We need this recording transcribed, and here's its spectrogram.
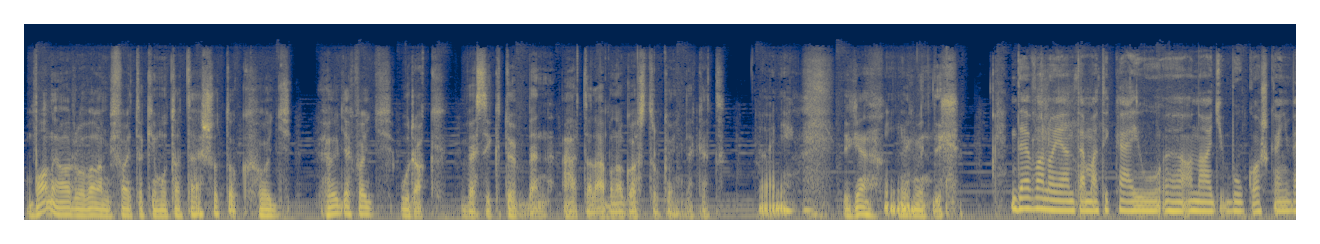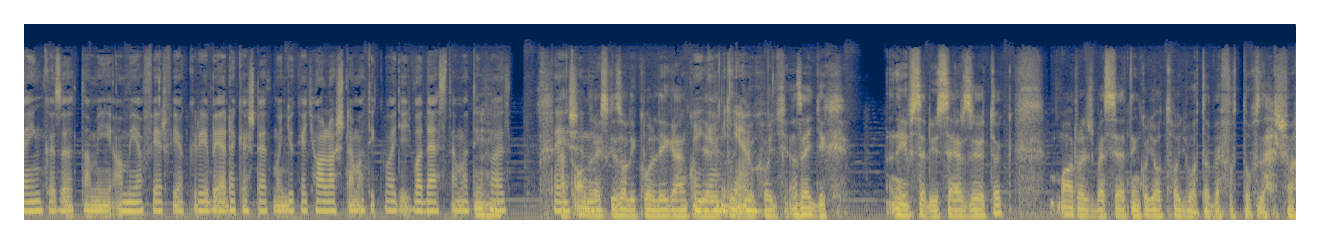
Van-e arról valami fajta kimutatásotok, hogy hölgyek vagy urak veszik többen általában a gasztrokönyveket? Hölgyek. Igen? Igen? Még mindig. De van olyan tematikájú a nagy búkos könyveink között, ami, ami a férfiak körébe érdekes, tehát mondjuk egy halas tematika, vagy egy vadász tematika. Uh-huh. Teljesen... Hát Andrészki Zoli kollégánk, ugye igen, tudjuk, igen. hogy az egyik népszerű szerzőtök. Arról is beszéltünk, hogy ott hogy volt a befotózása.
